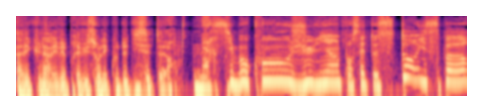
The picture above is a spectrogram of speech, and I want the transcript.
avec une arrivée prévue sur les coups de 17h. Merci beaucoup Julien pour cette story sport.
